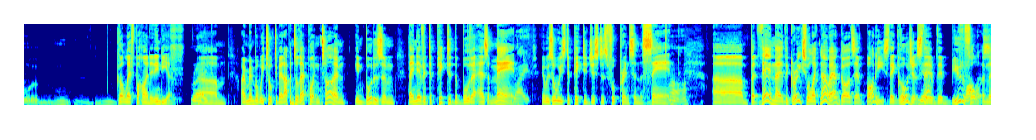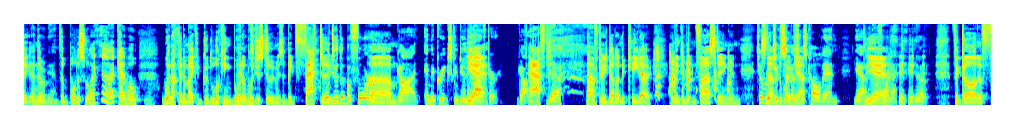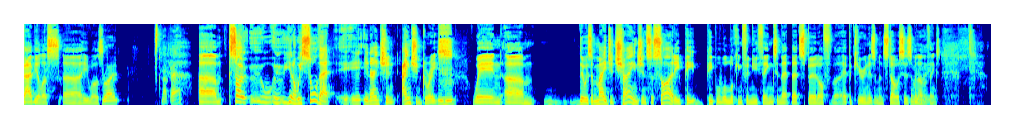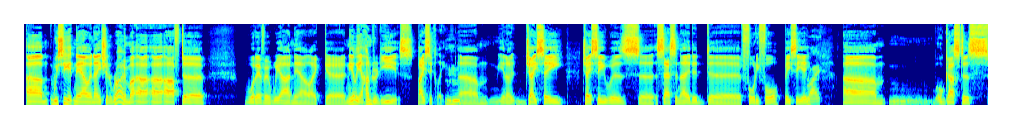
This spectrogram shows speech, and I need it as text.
got left behind in India. Right. Um, I remember we talked about up until that point in time in Buddhism, they never depicted the Buddha as a man. Right. It was always depicted just as footprints in the sand. Um, but then they, the Greeks were like, no, our gods have bodies. They're gorgeous. Yeah. They're they're beautiful. Flawless. And the and the the Buddhists were like, oh, okay, well, we're not going to make a good looking Buddha. We'll just do him as a big fat dude. We'll do the before God, and the Greeks can do the Um, yeah. after God. after Yeah. after he got onto keto and intermittent fasting and Till started Richard to work Simmons out. was called in. Yeah. Yeah. Before and after. Yeah. the god of fabulous, uh, he was. right. Not bad. So you know, we saw that in ancient ancient Greece Mm-hmm. when um, there was a major change in society. Pe- people were looking for new things, and that that spurred off uh, Epicureanism and Stoicism and other things. Um, we see it now in ancient Rome uh, uh, after whatever we are now, like uh, nearly hundred years, basically. Um, you know, JC. JC was uh, assassinated uh, 44 BCE. Right. Um, Augustus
